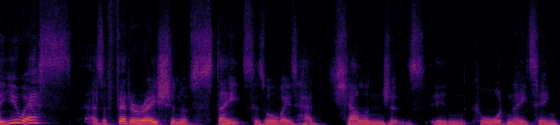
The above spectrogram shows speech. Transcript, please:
the US, as a federation of states, has always had challenges in coordinating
